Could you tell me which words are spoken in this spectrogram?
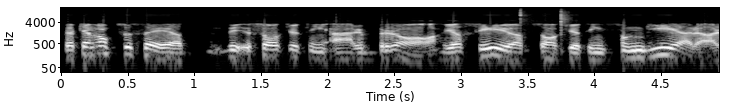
jag kan också säga att det, saker och ting är bra. Jag ser ju att saker och ting fungerar.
